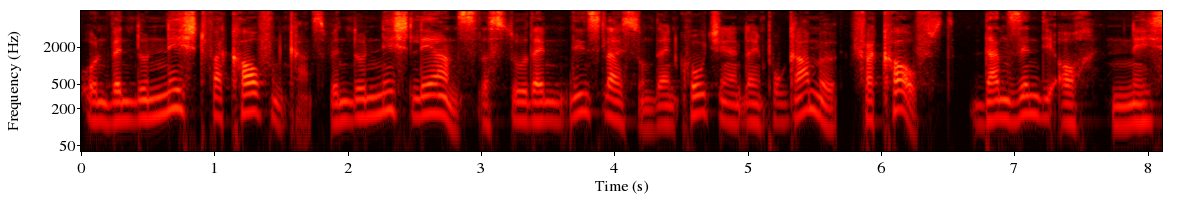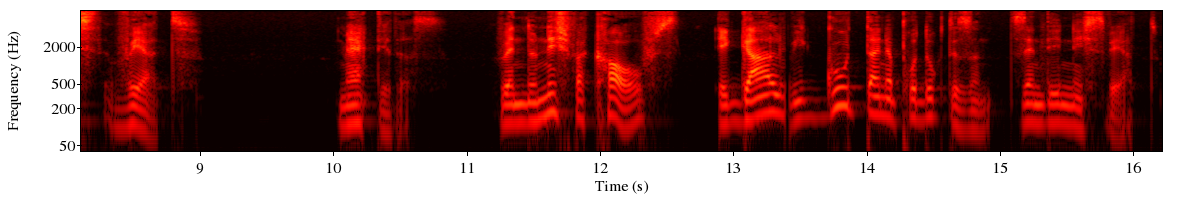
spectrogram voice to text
Und wenn du nicht verkaufen kannst, wenn du nicht lernst, dass du deine Dienstleistung, dein Coaching, deine Programme verkaufst, dann sind die auch nichts wert. Merk dir das. Wenn du nicht verkaufst, egal wie gut deine Produkte sind, sind die nichts wert.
